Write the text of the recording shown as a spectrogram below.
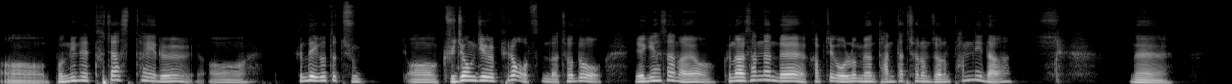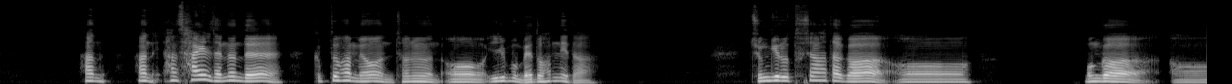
어 본인의 투자 스타일을 어 근데 이것도 주어 규정 지을 필요가 없습니다. 저도 얘기하잖아요. 그날 샀는데 갑자기 오르면 단타처럼 저는 팝니다. 네. 한 한 한 4일 됐는데 급등하면 저는 어 일부 매도합니다. 중기로 투자하다가 어 뭔가 어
